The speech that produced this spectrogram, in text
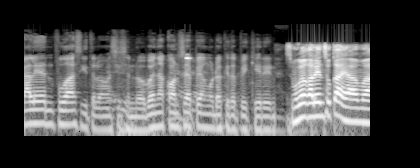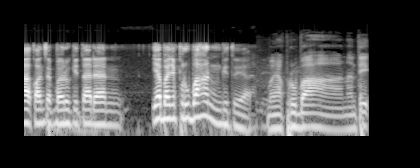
kalian puas gitu loh sama season 2. Banyak konsep yang udah kita pikirin. semoga kalian suka ya sama konsep baru kita dan ya banyak perubahan gitu ya Banyak perubahan. Nanti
